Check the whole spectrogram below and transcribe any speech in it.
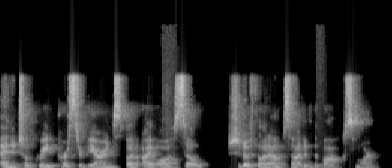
And it took great perseverance, but I also should have thought outside of the box more.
